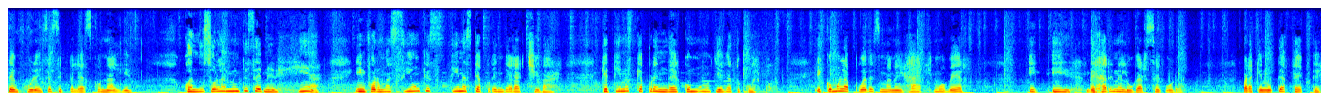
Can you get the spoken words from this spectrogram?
te enfureces y peleas con alguien. Cuando solamente es energía, información que tienes que aprender a archivar, que tienes que aprender cómo llega tu cuerpo y cómo la puedes manejar y mover y, y dejar en el lugar seguro para que no te afecte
